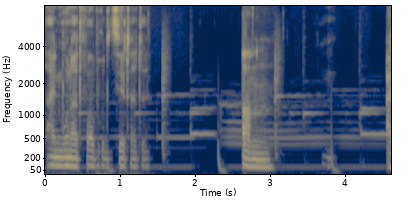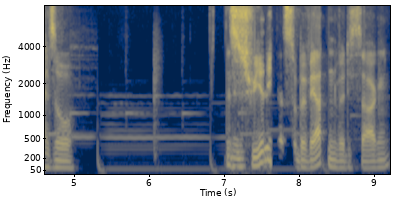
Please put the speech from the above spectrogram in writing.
einen Monat vorproduziert hatte. Um, ähm, also, es ist schwierig, das zu bewerten, würde ich sagen.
